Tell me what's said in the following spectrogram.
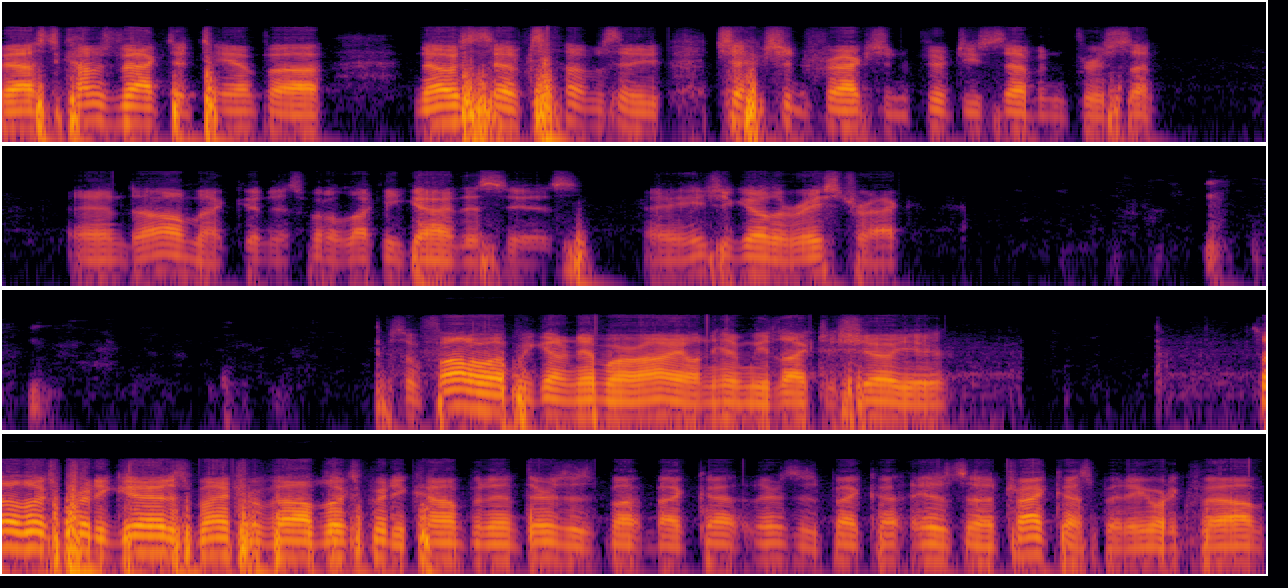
vest comes back to Tampa, no symptoms, ejection fraction 57%. And oh my goodness, what a lucky guy this is. Hey, he should go to the racetrack. So follow up, we got an MRI on him we'd like to show you. So it looks pretty good. His mitral valve looks pretty competent. There's his bicut, there's his bicut, his uh, tricuspid aortic valve.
